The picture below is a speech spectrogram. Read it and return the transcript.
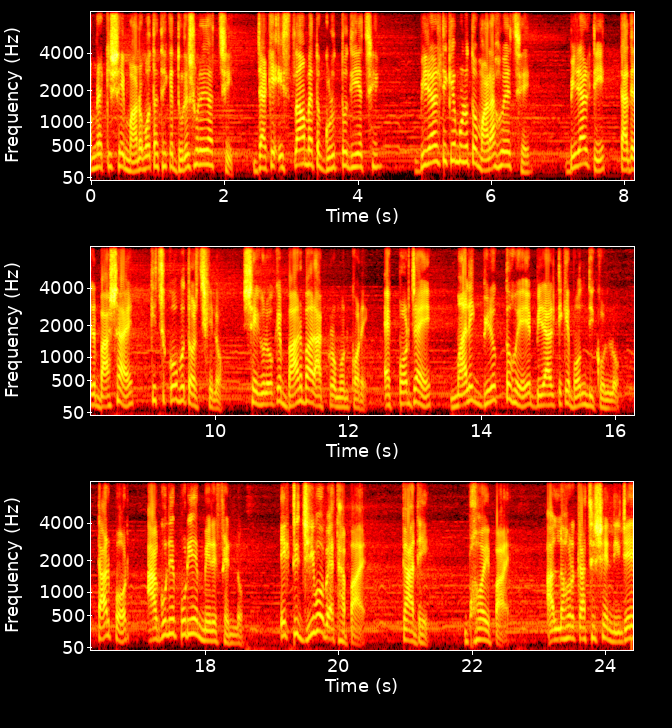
আমরা কি সেই মানবতা থেকে দূরে সরে যাচ্ছি, যাকে ইসলাম এত গুরুত্ব দিয়েছে? বিড়ালটিকে মূলত মারা হয়েছে। বিড়ালটি তাদের বাসায় কিছু কবুতর ছিল, সেগুলোকে বারবার আক্রমণ করে। এক পর্যায়ে মালিক বিরক্ত হয়ে বিড়ালটিকে বন্দি করল, তারপর আগুনে পুড়িয়ে মেরে ফেলল। একটি জীবও ব্যথা পায়, কাঁদে, ভয় পায়। আল্লাহর কাছে সে নিজে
